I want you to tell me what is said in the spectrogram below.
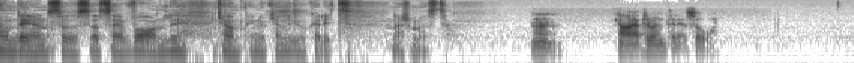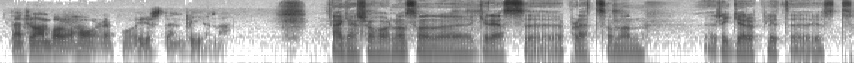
Om det är en så, så att säga vanlig camping då kan du ju åka dit när som helst. Mm. Ja, jag tror inte det är så. Jag tror han bara har det på just den tiden. Han kanske har någon sån äh, gräsplätt som man riggar upp lite just.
